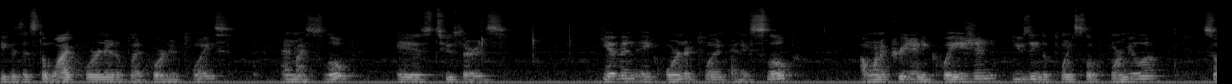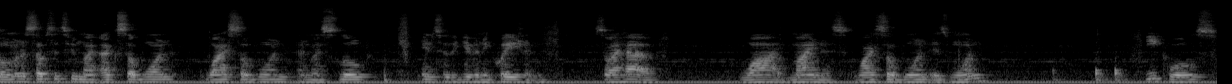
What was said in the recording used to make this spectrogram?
because it's the y coordinate of my coordinate points. And my slope is 2 thirds. Given a coordinate point and a slope, I want to create an equation using the point slope formula. So I'm going to substitute my x sub 1, y sub 1, and my slope into the given equation. So I have y minus y sub 1 is 1 equals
